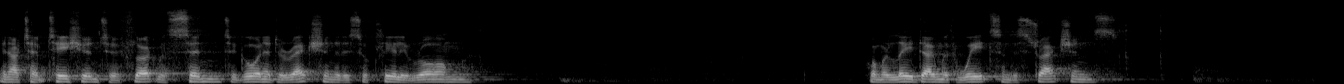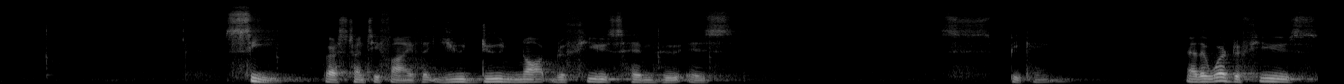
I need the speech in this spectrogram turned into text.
in our temptation to flirt with sin, to go in a direction that is so clearly wrong, when we're laid down with weights and distractions, see, verse 25, that you do not refuse him who is speaking. Now, the word refuse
